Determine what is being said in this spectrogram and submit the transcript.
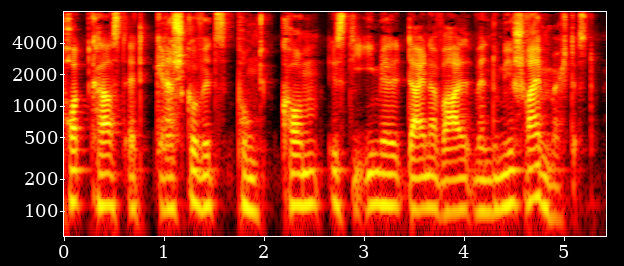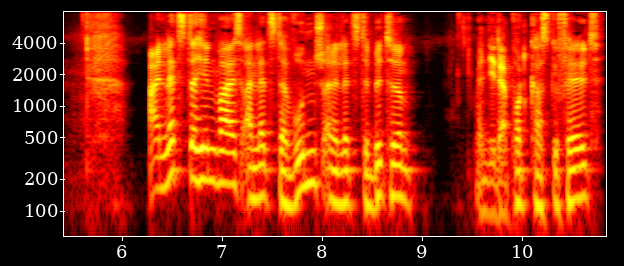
podcast.greschkowitz.com ist die E-Mail deiner Wahl, wenn du mir schreiben möchtest. Ein letzter Hinweis, ein letzter Wunsch, eine letzte Bitte. Wenn dir der Podcast gefällt,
